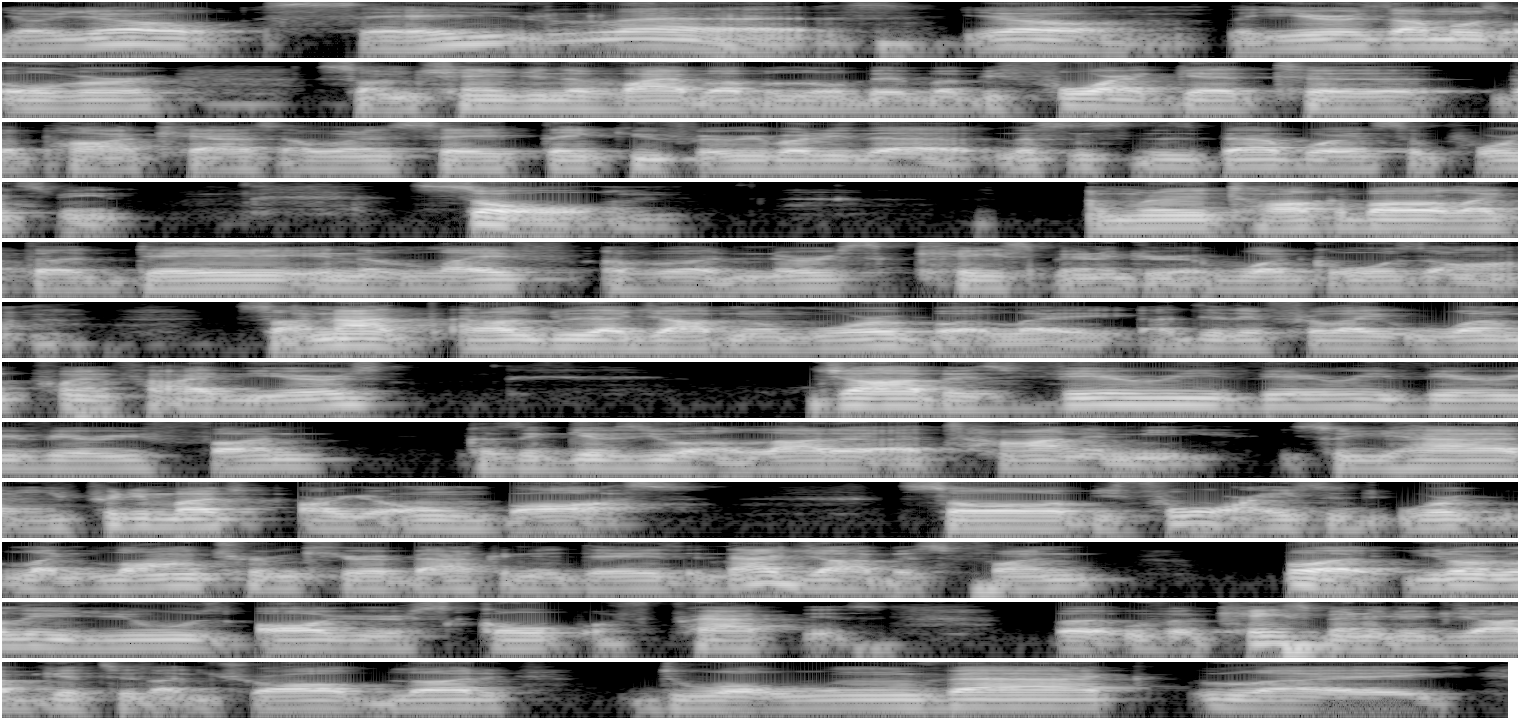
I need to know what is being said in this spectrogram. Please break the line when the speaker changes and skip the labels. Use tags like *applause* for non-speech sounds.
Yo, yo, say less. Yo, the year is almost over, so I'm changing the vibe up a little bit. But before I get to the podcast, I want to say thank you for everybody that listens to this bad boy and supports me. So, I'm going to talk about like the day in the life of a nurse case manager, what goes on. So, I'm not, I don't do that job no more, but like I did it for like 1.5 years job is very, very, very, very fun because it gives you a lot of autonomy. So you have you pretty much are your own boss. So before I used to work like long-term care back in the days, and that job is fun, but you don't really use all your scope of practice. But with a case manager job, you get to like draw blood, do a wound vac, like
